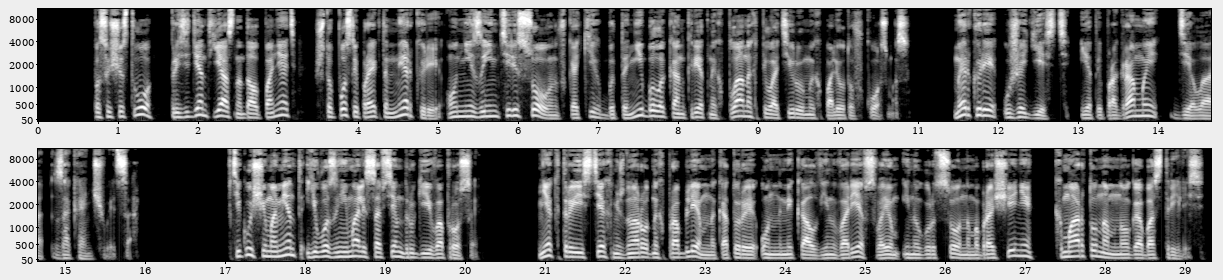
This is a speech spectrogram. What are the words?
По существу, президент ясно дал понять, что после проекта «Меркьюри» он не заинтересован в каких бы то ни было конкретных планах пилотируемых полетов в космос. «Меркьюри» уже есть, и этой программой дело заканчивается. В текущий момент его занимали совсем другие вопросы. Некоторые из тех международных проблем, на которые он намекал в январе в своем инаугурационном обращении, к марту намного обострились.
